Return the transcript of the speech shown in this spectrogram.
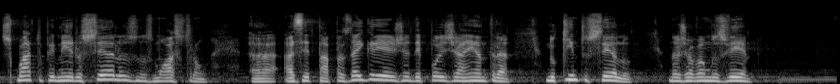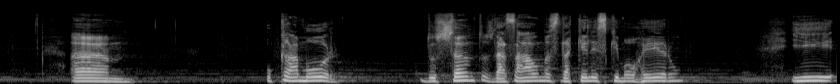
Os quatro primeiros selos nos mostram uh, as etapas da igreja, depois já entra no quinto selo, nós já vamos ver uh, o clamor dos santos, das almas, daqueles que morreram. E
